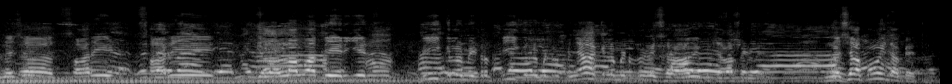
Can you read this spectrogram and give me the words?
ਨਸ਼ਾ ਸਾਰੇ ਸਾਰੇ ਜਲਾਲਾਬਾਦ ਏਰੀਏ ਨੂੰ 20 ਕਿਲੋਮੀਟਰ 30 ਕਿਲੋਮੀਟਰ 50 ਕਿਲੋਮੀਟਰ ਤੱਕ ਸ਼ਰਾਬ ਹੀ ਪਹੁੰਚਾ ਸਕਦੇ ਨਸ਼ਾ ਪਹੁੰਚਦਾ ਪਿਆ ਇੱਥੇ।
